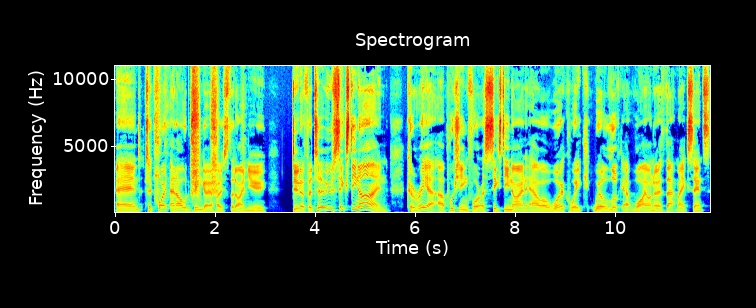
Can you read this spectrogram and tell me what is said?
And to quote an old bingo host that I knew, Dinner for two, 69. Korea are pushing for a 69 hour work week. We'll look at why on earth that makes sense.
